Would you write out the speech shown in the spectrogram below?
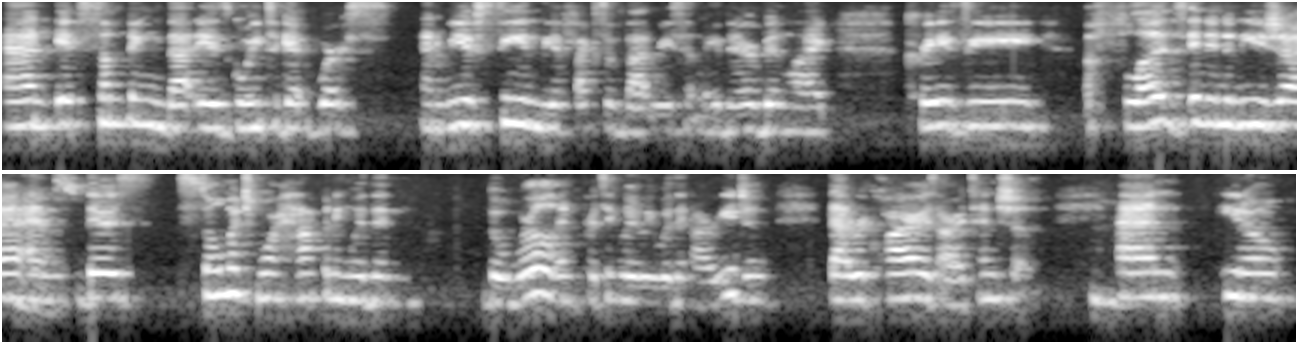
and it's something that is going to get worse. And we have seen the effects of that recently. There have been like crazy uh, floods in Indonesia, Yes. and there's so much more happening within the world and particularly within our region that requires our attention. Mhm. And, you know,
